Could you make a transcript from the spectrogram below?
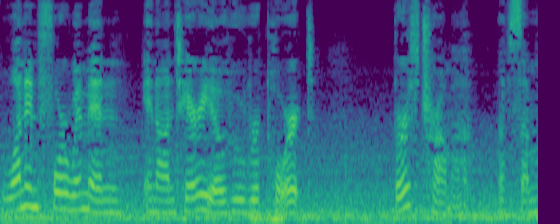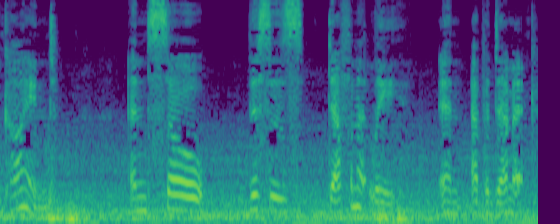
one in four women in Ontario who report birth trauma of some kind. And so this is definitely an epidemic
